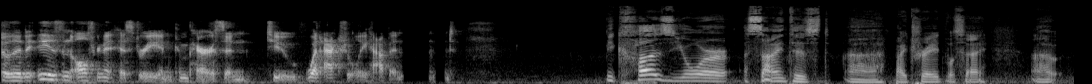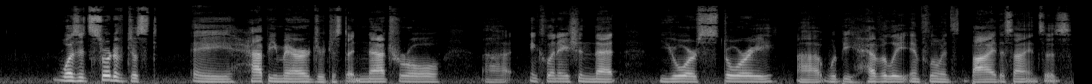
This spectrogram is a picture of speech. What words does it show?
that it is an alternate history in comparison to what actually happened. Because you're a scientist uh, by trade, we'll say, uh, was it sort of just a happy marriage or just a natural uh, inclination that your story uh, would be heavily influenced by the sciences?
